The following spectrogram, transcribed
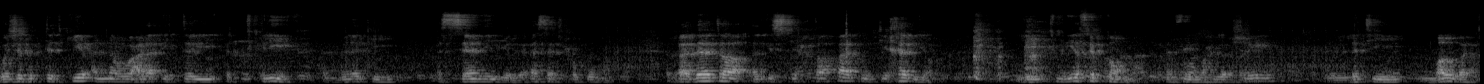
وجب التذكير أنه على إثر التكليف الملكي السامي لرئاسة الحكومة غداة الاستحقاقات الانتخابية ل 8 سبتمبر 2021 والتي مرت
